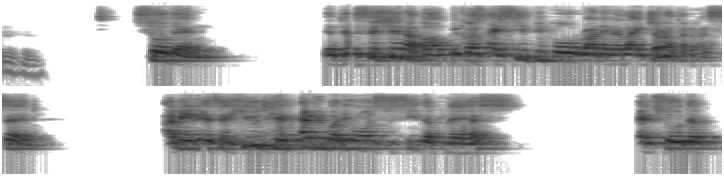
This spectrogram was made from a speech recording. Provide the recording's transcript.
Mm-hmm. So then, the decision about, because I see people running, and like Jonathan has said, I mean, it's a huge game. Everybody wants to see the players. And so the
